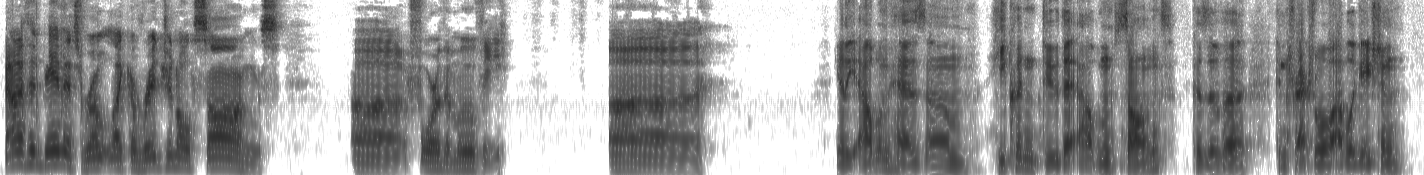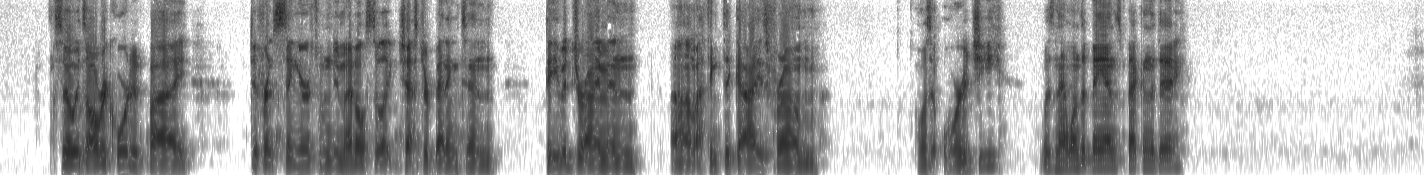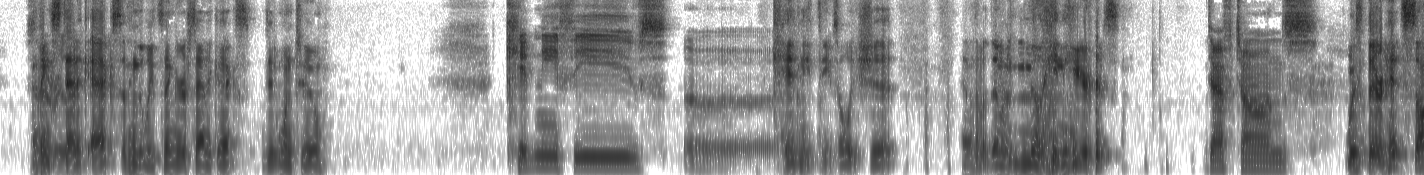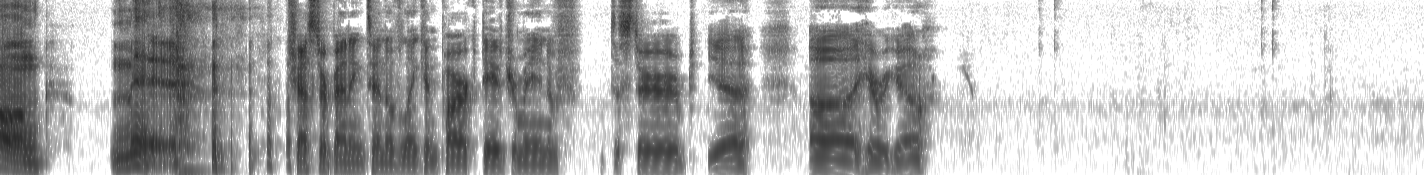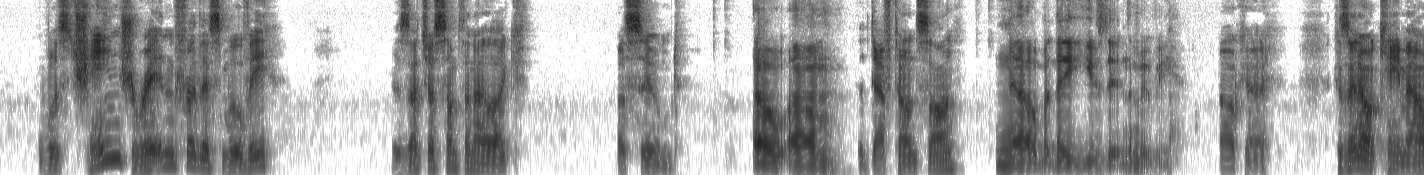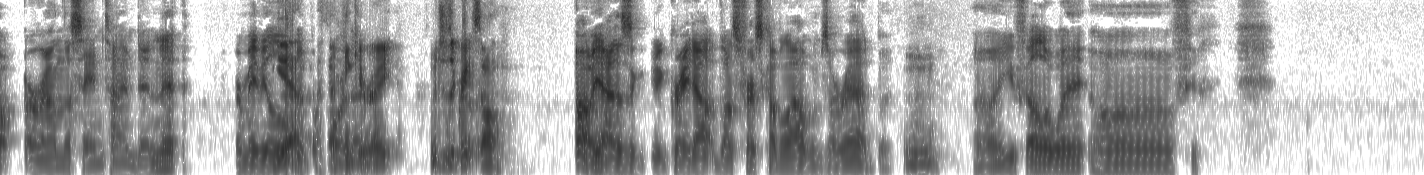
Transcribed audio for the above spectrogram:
Jonathan Davis wrote like original songs uh, for the movie. Uh, Yeah, the album has um he couldn't do the album songs because of a contractual obligation. So it's all recorded by different singers from new metal. So like Chester Bennington, David Draiman, um, I think the guys from was it Orgy? Wasn't that one of the bands back in the day? is I think really- Static X, I think the lead singer of Static X did one too. Kidney Thieves. Uh, Kidney Thieves, holy shit. I haven't thought about them in a million years. Deftones. With their hit song, Meh. Chester Bennington of Linkin Park, Dave Germain of Disturbed. Yeah. Uh here we go. Was Change written for this movie? Or is that just something I like assumed? oh, um, The Deftones song? no, but they used it in the movie. Okay. Cuz I know it came out around the same time, didn't it? Or maybe a little yeah, bit before. I think then. you're right. Which is a great song. Oh yeah, this is a great out. Those first couple albums are rad, but hmm Uh, you fell away. Oh, f-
